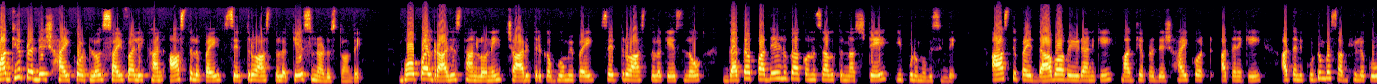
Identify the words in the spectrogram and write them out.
మధ్యప్రదేశ్ హైకోర్టులో సైఫ్ అలీ ఖాన్ ఆస్తులపై శత్రు ఆస్తుల కేసు నడుస్తోంది. భోపాల్ రాజస్థాన్లోని చారిత్రక భూమిపై శత్రు ఆస్తుల కేసులో గత పదేళ్ళుగా కొనసాగుతున్న స్టే ఇప్పుడు ముగిసింది. ఆస్తిపై దావా వేయడానికి మధ్యప్రదేశ్ హైకోర్టు అతనికి అతని కుటుంబ సభ్యులకు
